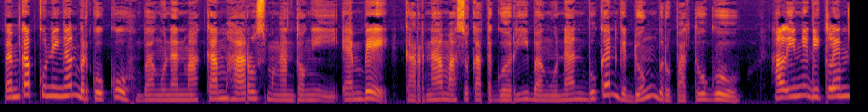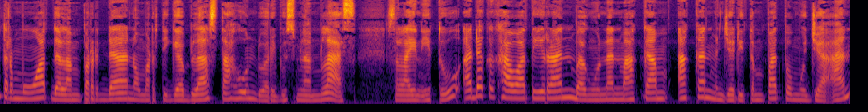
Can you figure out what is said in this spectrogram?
Pemkap Kuningan berkukuh bangunan makam harus mengantongi IMB karena masuk kategori bangunan bukan gedung berupa tugu. Hal ini diklaim termuat dalam Perda nomor 13 tahun 2019. Selain itu, ada kekhawatiran bangunan makam akan menjadi tempat pemujaan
